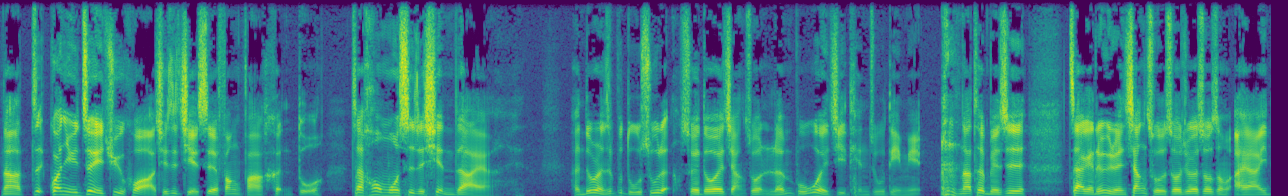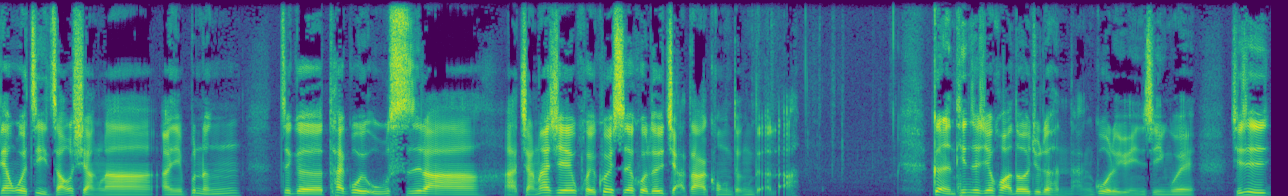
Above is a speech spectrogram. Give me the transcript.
那这关于这一句话，其实解释的方法很多。在后末世的现代啊。很多人是不读书的，所以都会讲说“人不为己，天诛地灭”。那特别是在跟人与人相处的时候，就会说什么：“哎呀，一定要为自己着想啦，啊，也不能这个太过于无私啦，啊，讲那些回馈社会都是假大空等等的。”个人听这些话都会觉得很难过的原因，是因为其实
